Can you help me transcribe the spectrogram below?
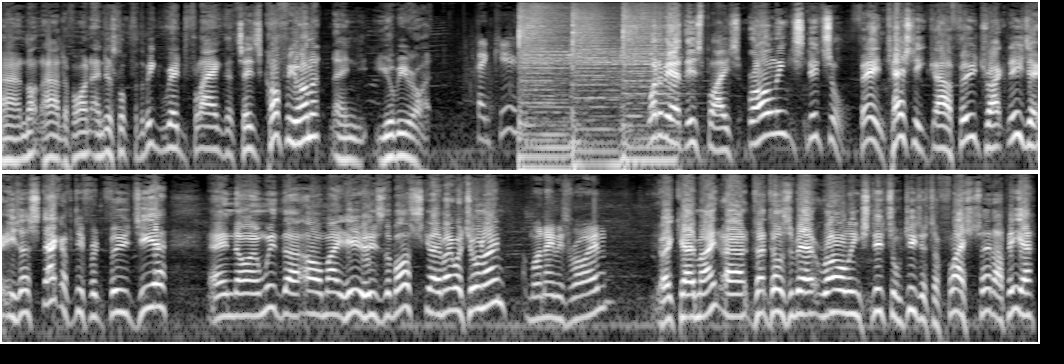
uh, not hard to find. And just look for the big red flag that says coffee on it, and you'll be right. Thank you. What about this place? Rolling Schnitzel. Fantastic uh, food truck. There's a, is a stack of different foods here. And I'm with uh, old mate here who's the boss. Go, mate, what's your name? My name is Ryan. Okay, mate. Uh, tell us about Rolling Schnitzel. Geez, it's a flash setup here.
